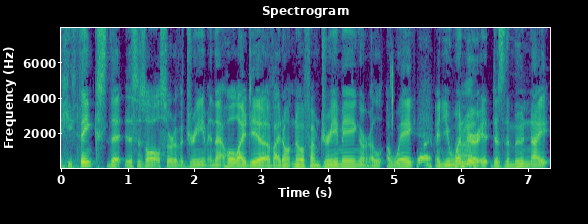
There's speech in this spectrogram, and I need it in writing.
he thinks that this is all sort of a dream. And that whole idea of I don't know if I'm dreaming or awake, and you wonder, it, does the Moon Knight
